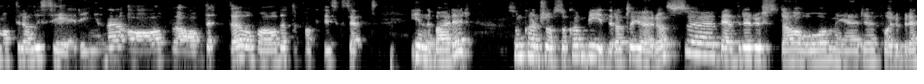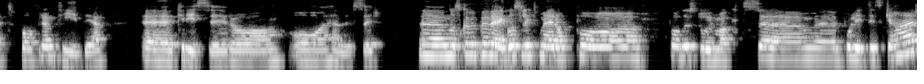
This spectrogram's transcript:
materialiseringene av, av, dette, og hva dette faktisk sett innebærer. Som kanskje også kan bidra til å gjøre oss bedre rusta og mer forberedt på fremtidige kriser og, og hendelser. Eh, nå skal vi bevege oss litt mer opp på, på det stormaktspolitiske her.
